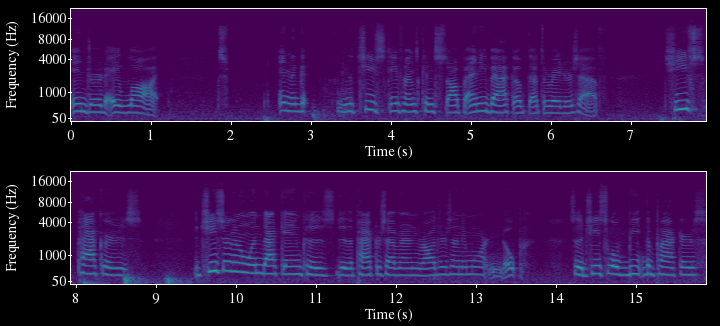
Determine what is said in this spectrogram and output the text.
injured a lot. And the, the Chiefs defense can stop any backup that the Raiders have. Chiefs Packers. The Chiefs are going to win that game because do the Packers have Aaron Rodgers anymore? Nope. So the Chiefs will beat the Packers.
